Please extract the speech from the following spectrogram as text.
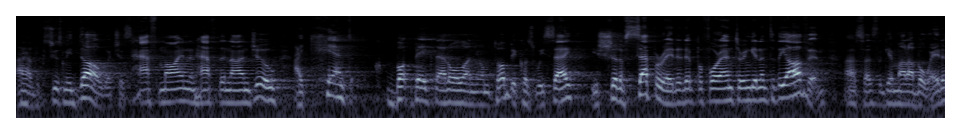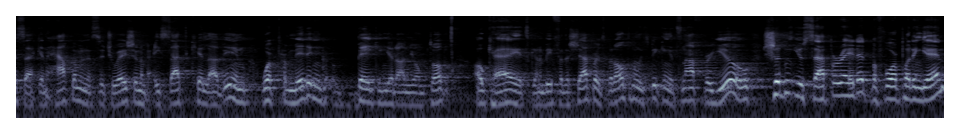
I have, excuse me, dough, which is half mine and half the non Jew, I can't but bake that all on Yom Tov because we say you should have separated it before entering it into the oven. Uh, says the Gemara, but wait a second, how come in a situation of Isat Kilabim we're permitting baking it on Yom Tov? Okay, it's going to be for the shepherds, but ultimately speaking, it's not for you. Shouldn't you separate it before putting in?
